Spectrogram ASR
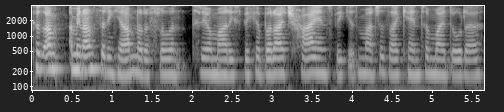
because I'm I mean I'm sitting here I'm not a fluent Te Reo Māori speaker but I try and speak as much as I can to my daughter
